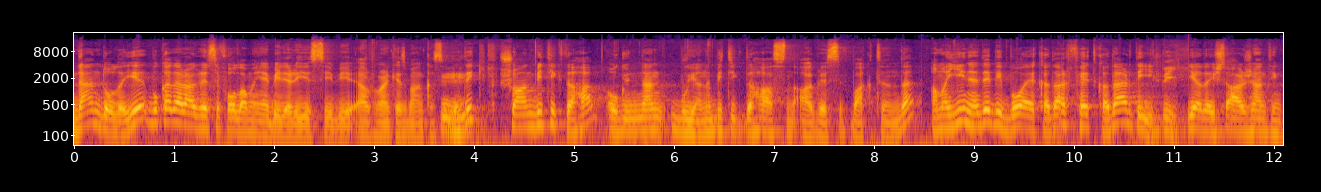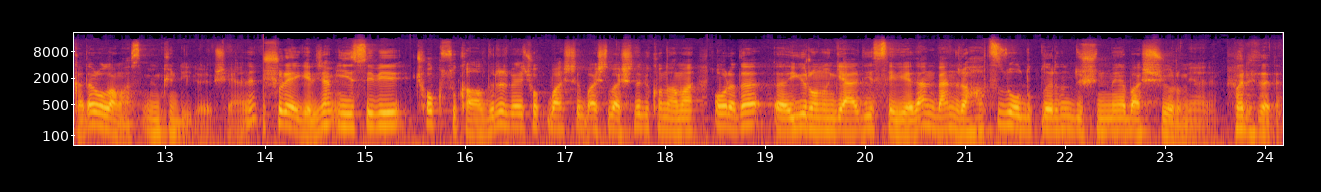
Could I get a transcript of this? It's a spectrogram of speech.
den dolayı bu kadar agresif olamayabilir ECB, Avrupa Merkez Bankası dedik. Şu an bir tik daha o günden bu yana bir tik daha aslında agresif baktığında ama yine de bir BOE kadar FED kadar değil. Değil. Ya da işte Arjantin kadar olamaz. Mümkün değil öyle bir şey yani. Şuraya geleceğim. ECB çok su kaldırır ve çok başlı başlı başlı bir konu ama orada e, Euro'nun geldiği seviyeden ben rahatsız olduklarını düşünmeye başlıyorum yani. Pariteden.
